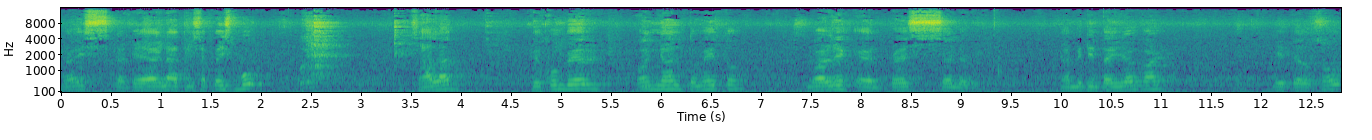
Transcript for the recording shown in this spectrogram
Guys, kagayahin natin sa Facebook. Salad, cucumber, onion, tomato, garlic, and fresh celery. Gamitin tayo yogurt, little salt,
